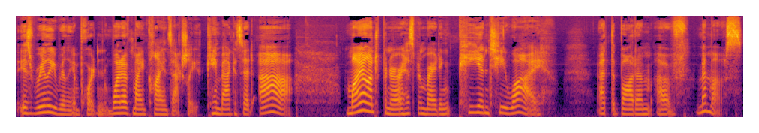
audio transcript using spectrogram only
is really, really important. One of my clients actually came back and said, ah, Ah, my entrepreneur has been writing P and TY at the bottom of memos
